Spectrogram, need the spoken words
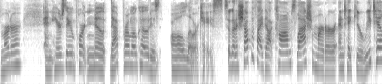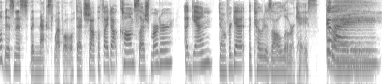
murder. And here's the important note that promo code is all lowercase. So go to shopify.com slash murder and take your retail business to the next level. That's shopify.com slash murder. Again, don't forget the code is all lowercase. Goodbye.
